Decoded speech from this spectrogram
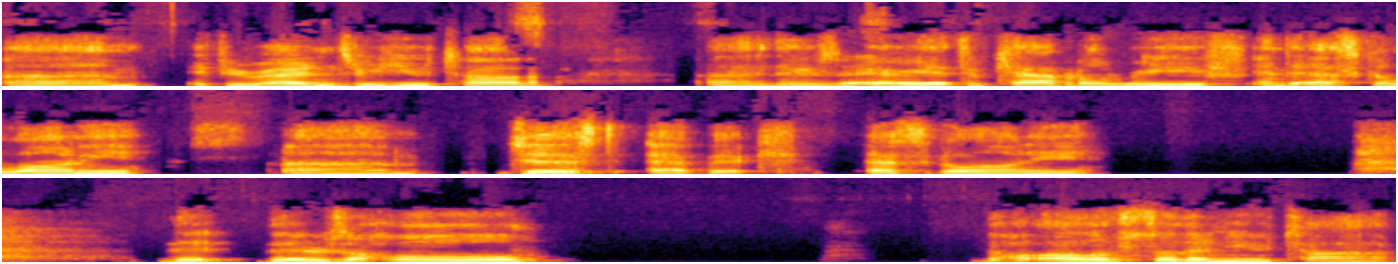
Um, if you're riding through Utah, uh, there's an area through Capitol Reef into Escalante. Um, just epic. Escalante. The, there's a whole, the all of southern Utah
